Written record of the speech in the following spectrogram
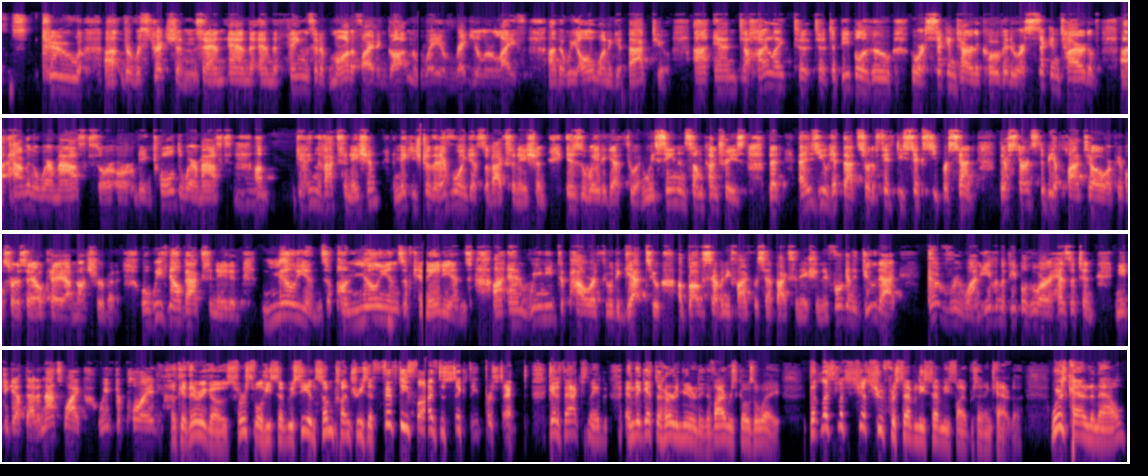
to uh, the restrictions and, and, and the things that have modified and gotten the way of regular life uh, that we all want to get back to. Uh, and to highlight to, to, to people who, who are sick and tired of COVID, who are sick and tired of uh, having to wear masks or, or being told to wear masks, um, getting the vaccination and making sure that everyone gets the vaccination is the way to get through it. And we've seen in some countries that as you hit that sort of 50, 60%, there starts to be a plateau where people sort of say, okay, I'm not sure about it. Well, we've now vaccinated millions upon millions of Canadians, uh, and we need to power through to get to above 75% vaccination. If we're going to do that, everyone, even the people who are hesitant, need to get that. And that's why we've deployed Okay, there he goes. First of all, he said we see in some countries that 55 to 60% get vaccinated and they get to herd immunity. The virus goes away. But let's let's just shoot for 70, 75% in Canada. Where's Canada now?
